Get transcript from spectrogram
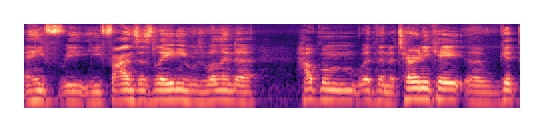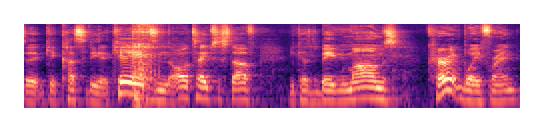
and he he, he finds this lady who's willing to help him with an attorney case, uh, get the get custody of the kids and all types of stuff because the baby mom's current boyfriend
